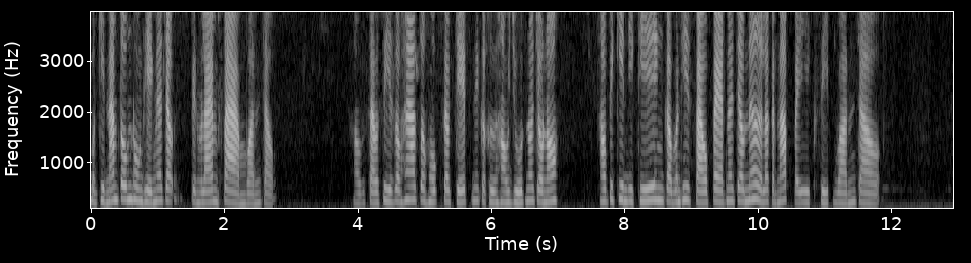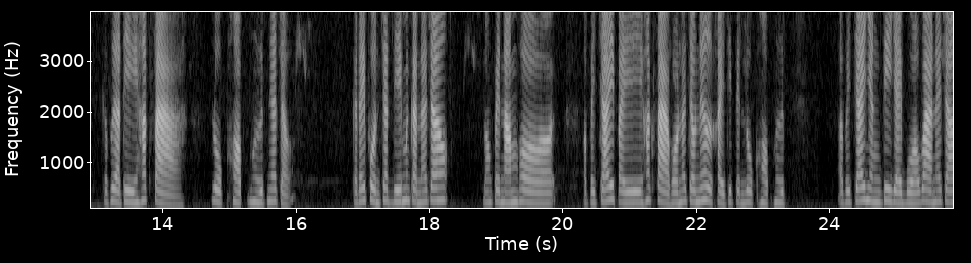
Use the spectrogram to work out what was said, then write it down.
มากินน้ำต้มทงเทงนะเจ้าเป็นเวลาแหมสามวันเจ้า เฮาสาสี่เสาห้าเสาหกเสาเจ็ดนี่ก็คือเฮาหยุดเนาะเจ้าเนาะเฮาไปกินอีกทีกับวันที่เสาแปดเนาะเจ้าเนอแล้วก็นับไปอีกสิบวันเจ้า ก็เพื่อที่รักษาโรคหอบหืดเนี่ยเจ้า ก็ได้ผลจัดดีเหมือนกันนะเจ้า ลองไปนำพอ เอาไปใจไปรักษาพอนะเจ้าเนอร์ใครที่เป็นโรคหอบหืด เอาไปใจอยังตีใหญ่บัวว่านะเจ้า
